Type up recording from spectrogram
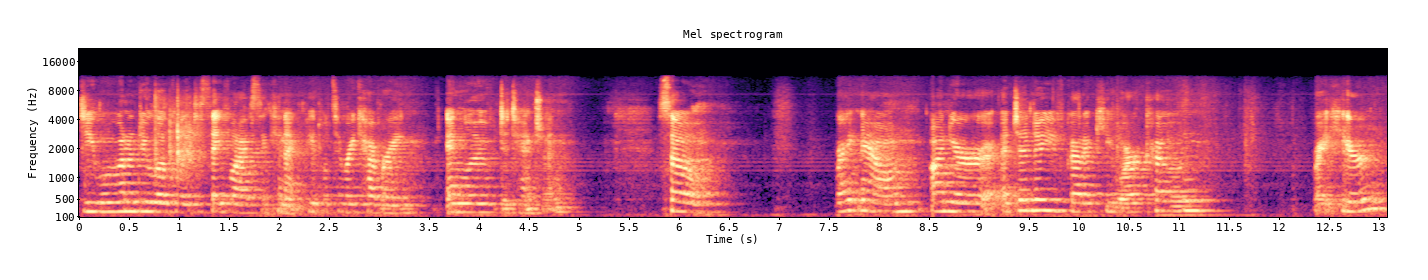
do you want to do locally to save lives and connect people to recovery in lieu of detention? So, right now, on your agenda, you've got a QR code right here.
